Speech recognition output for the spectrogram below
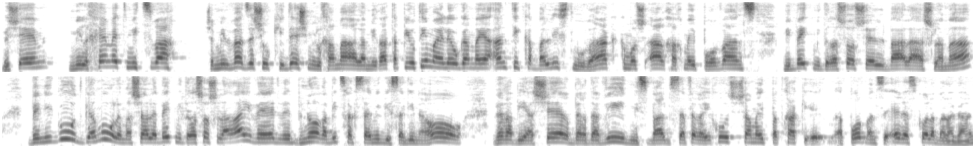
בשם מלחמת מצווה. שמלבד זה שהוא קידש מלחמה על אמירת הפיוטים האלה, הוא גם היה אנטי קבליסט מובהק, כמו שאר חכמי פרובנס מבית מדרשו של בעל ההשלמה, בניגוד גמור למשל לבית מדרשו של הרייבד ובנו רבי יצחק סגי נאור ורבי אשר בר דוד מסבל בספר האיחוד ששם התפתחה, הפרובנס זה הרס כל הבלגן,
